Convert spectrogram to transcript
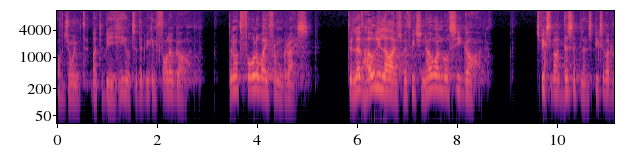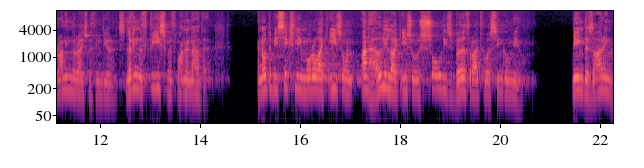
of joint, but to be healed so that we can follow God. To not fall away from grace. To live holy lives with which no one will see God. Speaks about discipline, speaks about running the race with endurance, living with peace with one another. And not to be sexually immoral like Esau and unholy like Esau who sold his birthright for a single meal. Meaning desiring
